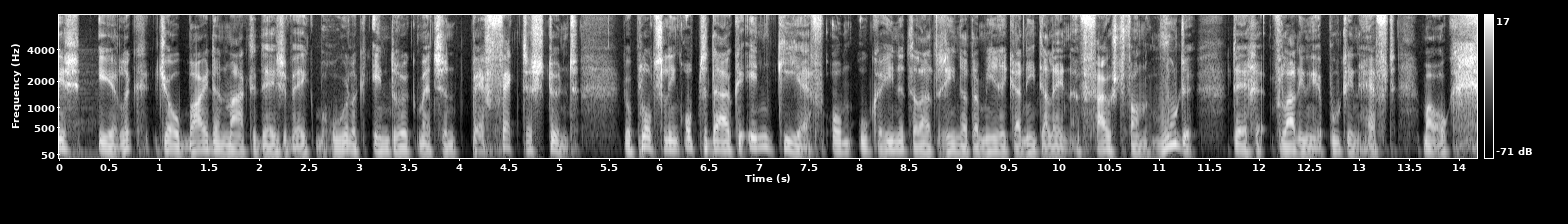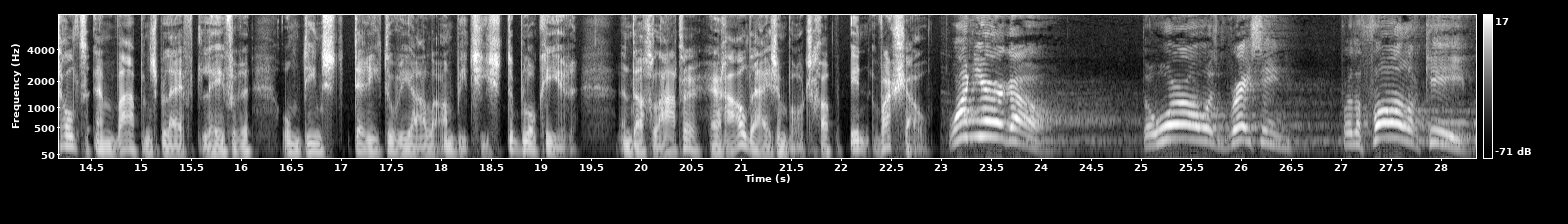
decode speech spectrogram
Is eerlijk. Joe Biden maakte deze week behoorlijk indruk met zijn perfecte stunt. Door plotseling op te duiken in Kiev om Oekraïne te laten zien dat Amerika niet alleen een vuist van woede tegen Vladimir Poetin heft, maar ook geld en wapens blijft leveren om diens territoriale ambities te blokkeren. Een dag later herhaalde hij zijn boodschap in Warschau. One year ago, the world was bracing for the fall of Kiev.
